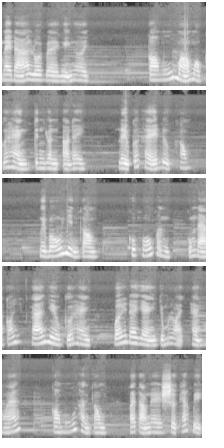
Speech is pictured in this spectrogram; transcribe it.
nay đã lui về nghỉ ngơi. Con muốn mở một cửa hàng kinh doanh ở đây, liệu có thể được không? Người bố nhìn con, khu phố mình cũng đã có khá nhiều cửa hàng với đa dạng chủng loại hàng hóa. Con muốn thành công, phải tạo nên sự khác biệt.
